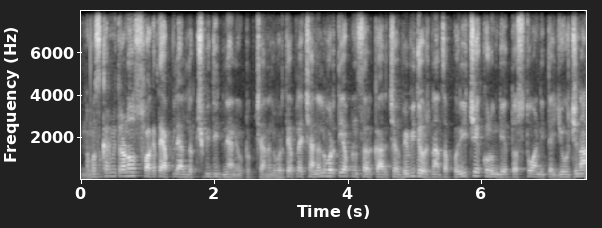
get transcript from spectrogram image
नमस्कार मित्रांनो स्वागत आहे आपल्या लक्षवेधी ज्ञान यूट्यूब चॅनलवरती आपल्या चॅनलवरती आपण सरकारच्या विविध योजनांचा परिचय करून देत असतो आणि त्या योजना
